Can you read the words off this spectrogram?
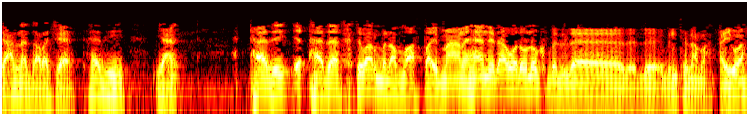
جعلنا درجات. هذه يعني هذه هذا اختبار من الله. طيب معنا هاني الأول ونقبل آه، لبنتنا مه- أيوه.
